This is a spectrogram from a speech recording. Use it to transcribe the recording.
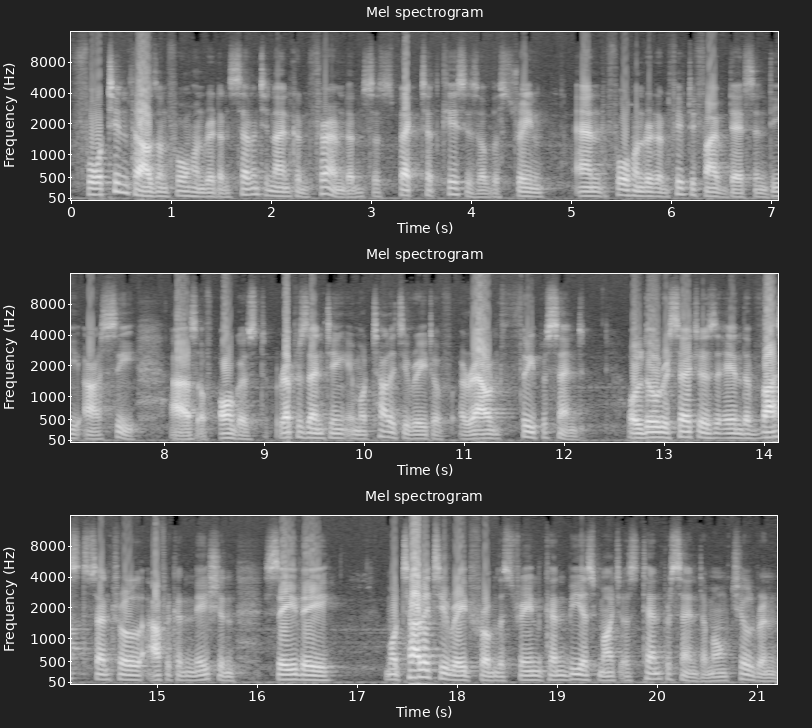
14,479 confirmed and suspected cases of the strain and 455 deaths in DRC as of August, representing a mortality rate of around 3%. Although researchers in the vast Central African nation say they Mortality rate from the strain can be as much as 10% among children.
